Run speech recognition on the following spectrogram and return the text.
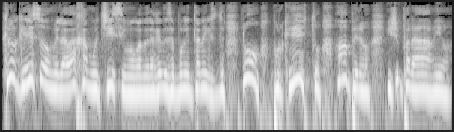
Creo que eso me la baja muchísimo cuando la gente se pone tan ex- No, porque esto, ah, pero, y yo, para, amigo,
